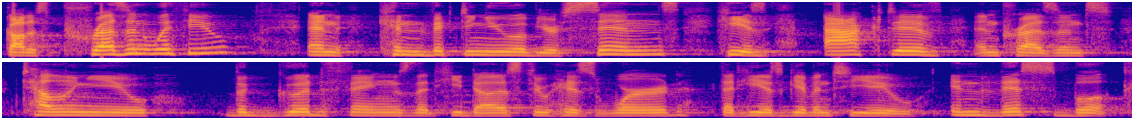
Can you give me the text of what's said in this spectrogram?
God is present with you and convicting you of your sins. He is active and present, telling you the good things that He does through His word that He has given to you in this book.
